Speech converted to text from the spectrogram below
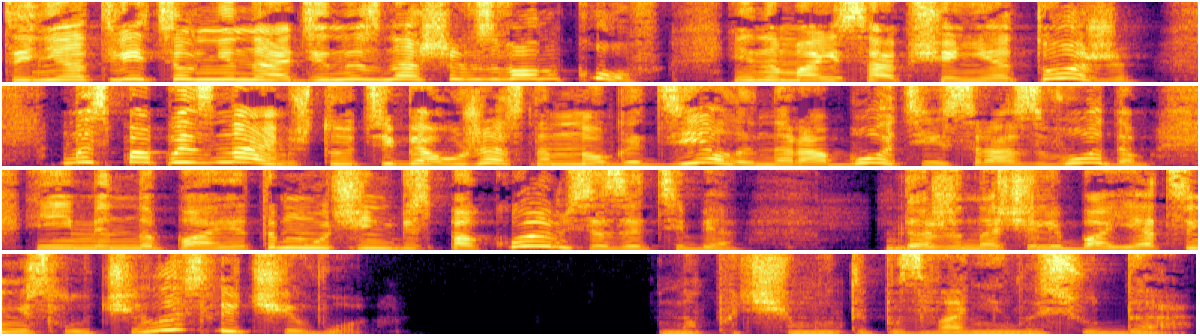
Ты не ответил ни на один из наших звонков, и на мои сообщения тоже. Мы с папой знаем, что у тебя ужасно много дел и на работе, и с разводом, и именно поэтому очень беспокоимся за тебя. Даже начали бояться, не случилось ли чего». «Но почему ты позвонила сюда?»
